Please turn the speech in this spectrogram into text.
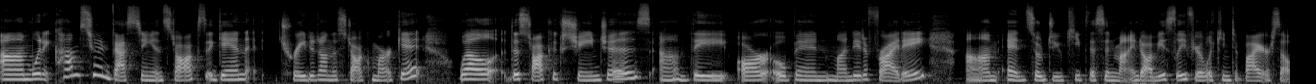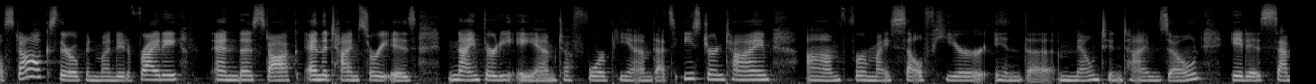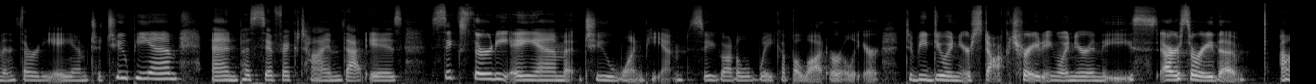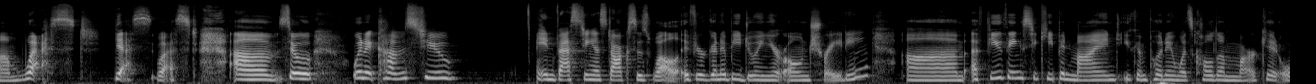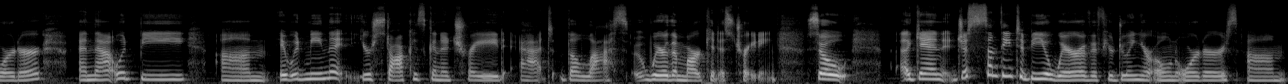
Um, when it comes to investing in stocks, again, traded on the stock market? Well, the stock exchanges, um, they are open Monday to Friday. Um, and so do keep this in mind. Obviously, if you're looking to buy or sell stocks, they're open Monday to Friday and the stock and the time sorry is 9:30 a.m. to 4 p.m. That's Eastern time. Um, for myself here in the Mountain Time zone, it is 7:30 a.m. to 2 p.m. and Pacific time that is 6:30 a.m. to 1 p.m. So you got to wake up a lot earlier to be doing your stock trading when you're in the east or sorry the um, west. Yes, west. Um, so when it comes to investing in stocks as well if you're going to be doing your own trading um, a few things to keep in mind you can put in what's called a market order and that would be um, it would mean that your stock is going to trade at the last where the market is trading so again just something to be aware of if you're doing your own orders um,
